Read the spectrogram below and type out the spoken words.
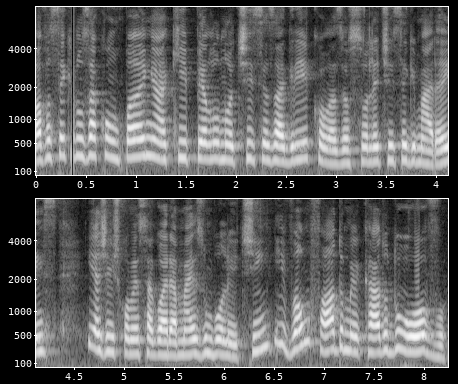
Olá, você que nos acompanha aqui pelo Notícias Agrícolas. Eu sou Letícia Guimarães e a gente começa agora mais um boletim e vamos falar do mercado do ovo.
